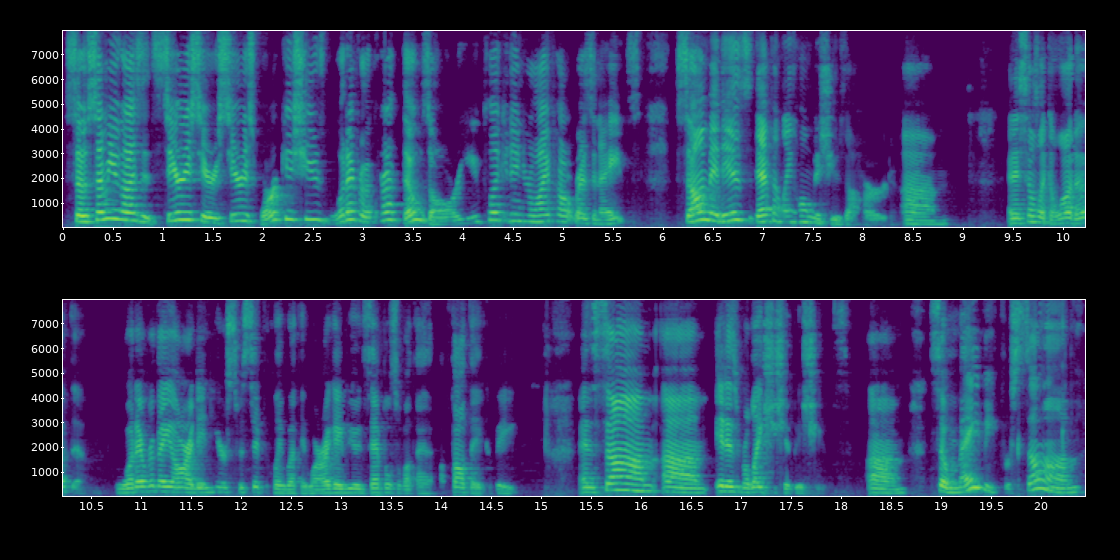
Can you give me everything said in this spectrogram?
So some of you guys, it's serious, serious, serious work issues, whatever the crap those are. You plug it in your life how it resonates. Some it is definitely home issues, I heard. Um, and it sounds like a lot of them. Whatever they are, I didn't hear specifically what they were. I gave you examples of what I thought they could be. And some, um, it is relationship issues. Um, so maybe for some,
